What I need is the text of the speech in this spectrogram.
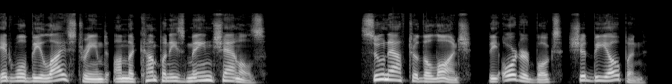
It will be live streamed on the company's main channels. Soon after the launch, the order books should be open.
